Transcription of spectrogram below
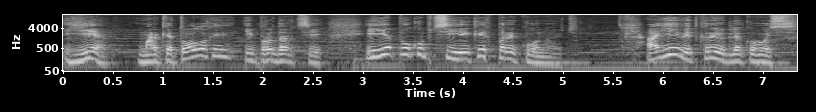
є маркетологи і продавці, і є покупці, яких переконують. А є, відкрию для когось,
